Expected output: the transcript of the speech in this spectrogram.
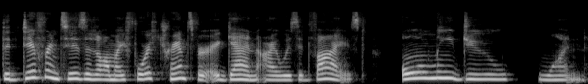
The difference is, is on my fourth transfer, again, I was advised only do one.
